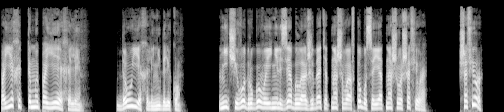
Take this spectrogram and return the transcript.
Поехать-то мы поехали. Да уехали недалеко. Ничего другого и нельзя было ожидать от нашего автобуса и от нашего шофера. Шофер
